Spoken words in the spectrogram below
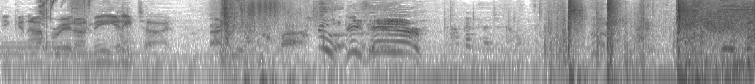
she can operate on me anytime. I hear this a lot. He's here! I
